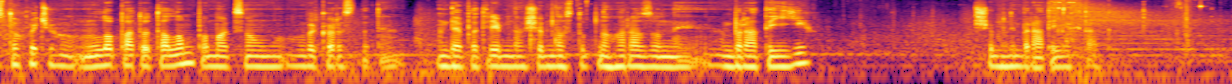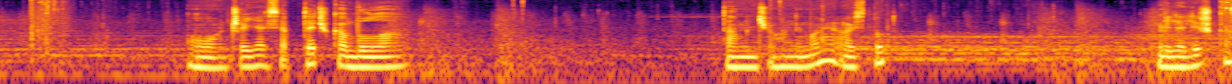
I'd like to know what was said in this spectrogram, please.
Просто хочу лопату та лом по максимуму використати, де потрібно, щоб наступного разу не брати їх. Щоб не брати їх так. О, чиясь аптечка була. Там нічого немає, ось тут. Біля ліжка?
